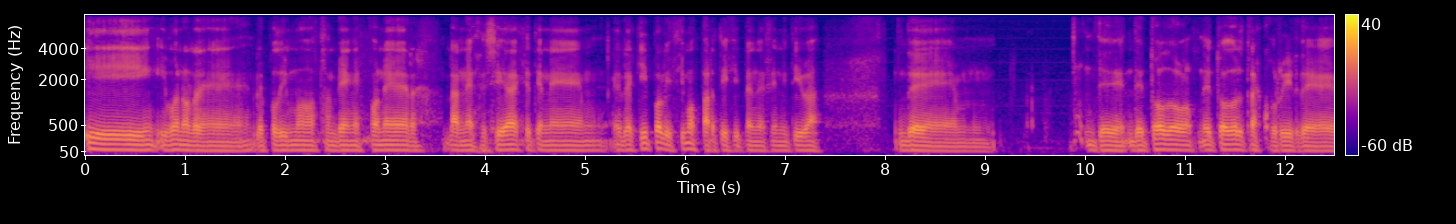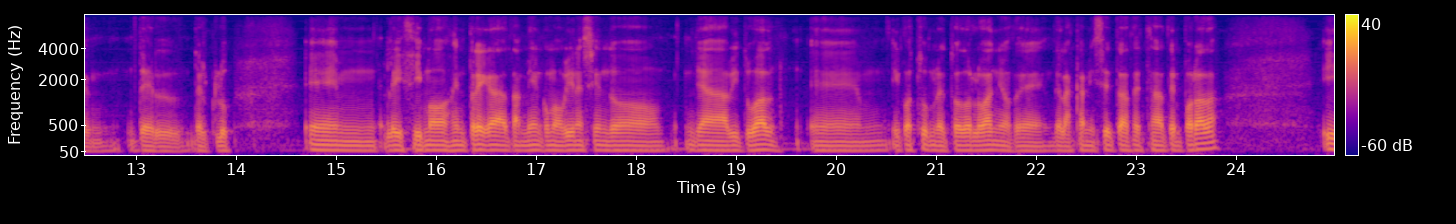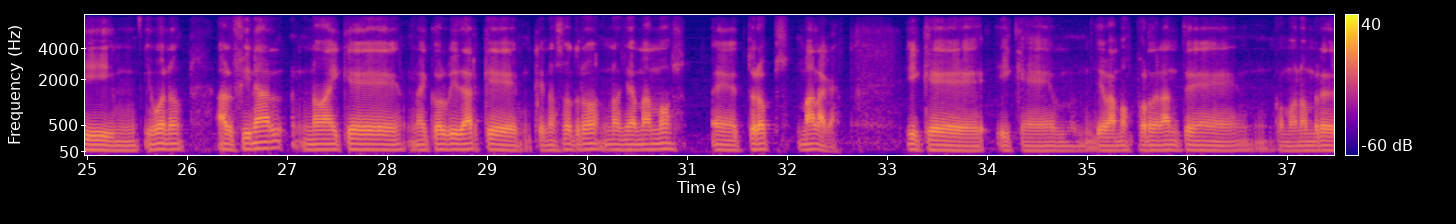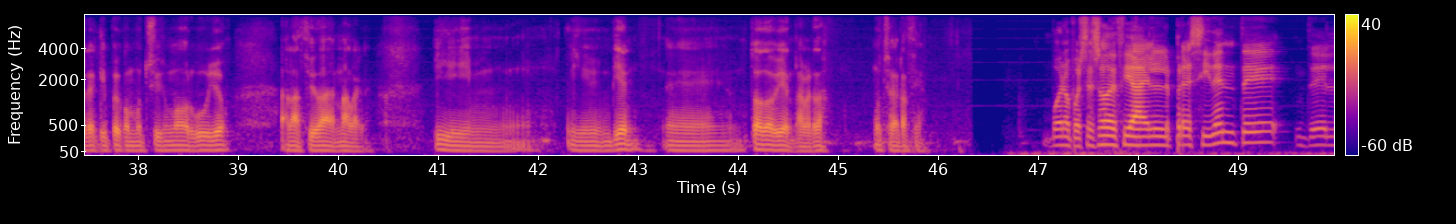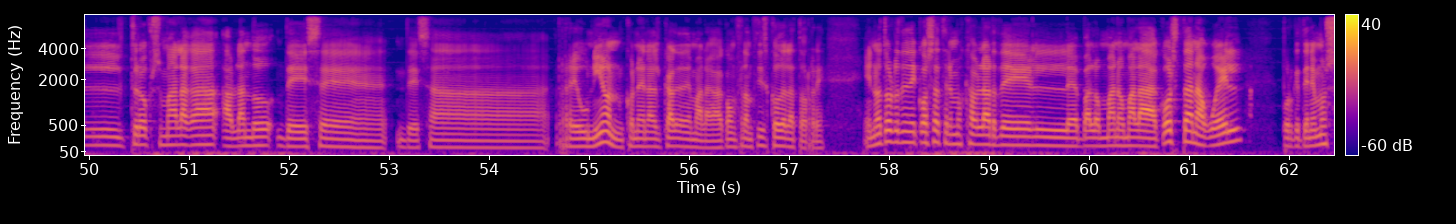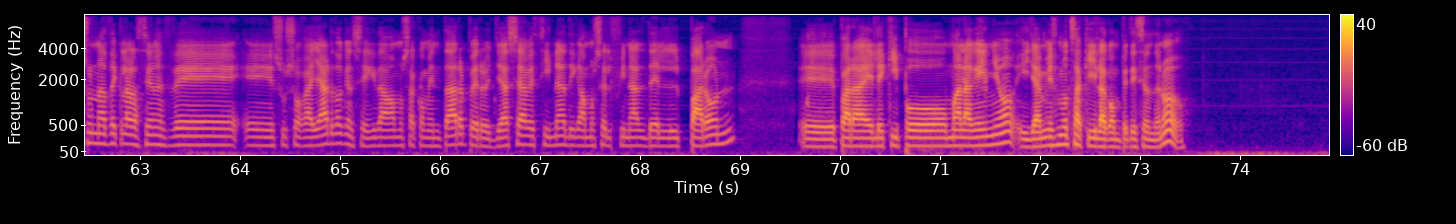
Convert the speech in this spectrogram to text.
Y, bueno, le, pudimos también exponer las necesidades que tiene el equipo, le hicimos partícipe en definitiva de, de, todo, de todo el transcurrir de, del, del, club. Eh, le hicimos entrega también, como viene siendo ya habitual eh, y costumbre todos los años, de, las camisetas de esta temporada. Y, bueno, al final no hay que, no hay que olvidar que, nosotros nos llamamos eh, Trops Málaga y que, y que llevamos por delante como nombre del equipo y con muchísimo orgullo a la ciudad de Málaga. Y, y bien, eh, todo bien, la verdad. Muchas gracias. Bueno, pues eso decía el presidente del Trops Málaga hablando de, ese, de esa reunión con el alcalde de Málaga, con Francisco de la Torre. En otro orden de cosas tenemos que hablar del balonmano Málaga Costa, Nahuel, porque tenemos unas declaraciones de eh, Suso Gallardo que enseguida vamos a comentar, pero ya se avecina, digamos, el final del parón eh, para el equipo malagueño y ya mismo está aquí la competición de nuevo.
